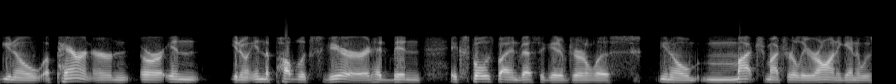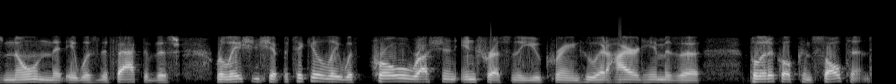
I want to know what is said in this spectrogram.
you know, apparent or or in you know in the public sphere. It had been exposed by investigative journalists, you know, much much earlier on. Again, it was known that it was the fact of this relationship, particularly with pro-Russian interests in the Ukraine, who had hired him as a political consultant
